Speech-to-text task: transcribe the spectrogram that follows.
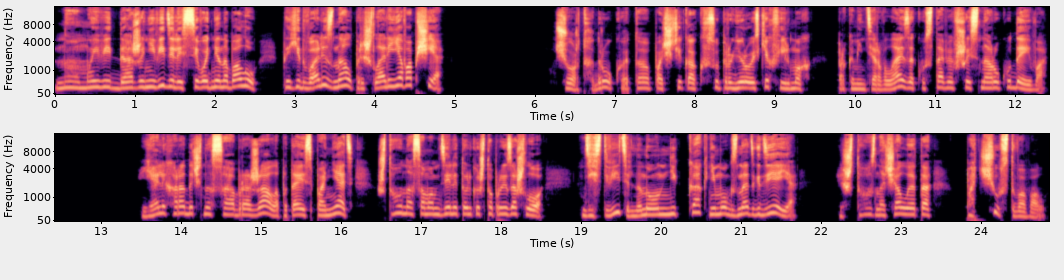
«Но мы ведь даже не виделись сегодня на балу. Ты едва ли знал, пришла ли я вообще». «Черт, друг, это почти как в супергеройских фильмах», прокомментировал Айзек, уставившись на руку Дэйва. Я лихорадочно соображала, пытаясь понять, что на самом деле только что произошло. Действительно, но он никак не мог знать, где я. И что означало это «почувствовал».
